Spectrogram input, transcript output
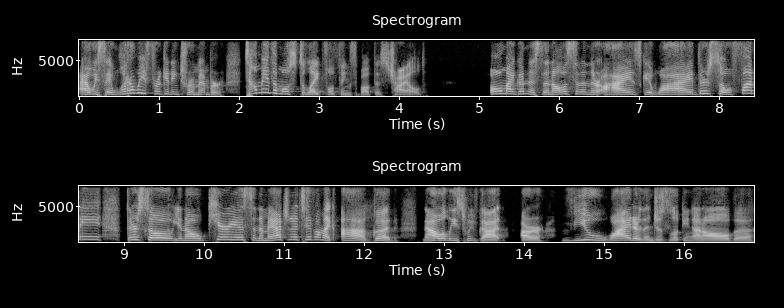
I always say, what are we forgetting to remember? Tell me the most delightful things about this child. Oh my goodness. Then all of a sudden their eyes get wide. They're so funny. They're so, you know, curious and imaginative. I'm like, ah, good. Now at least we've got our view wider than just looking at all the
